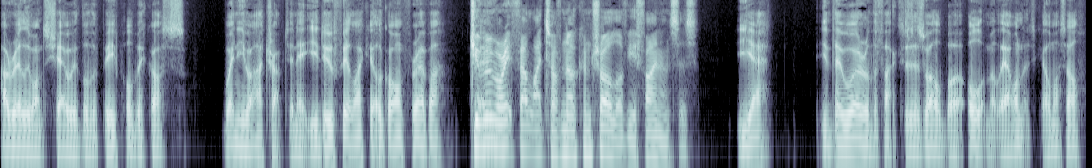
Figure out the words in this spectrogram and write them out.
I really want to share with other people because when you are trapped in it, you do feel like it'll go on forever. Do you remember what it felt like to have no control over your finances? Yeah, there were other factors as well, but ultimately I wanted to kill myself.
